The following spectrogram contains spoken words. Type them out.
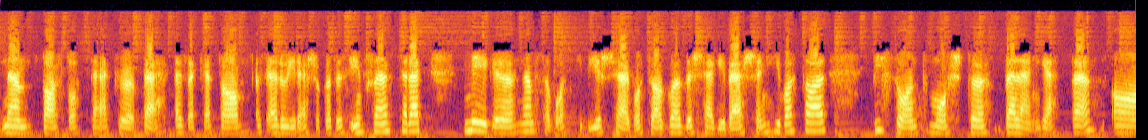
nem tartották be ezeket a, az előírásokat az influencerek, még nem szabott ki bírságot a gazdasági versenyhivatal, viszont most belengedte a,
